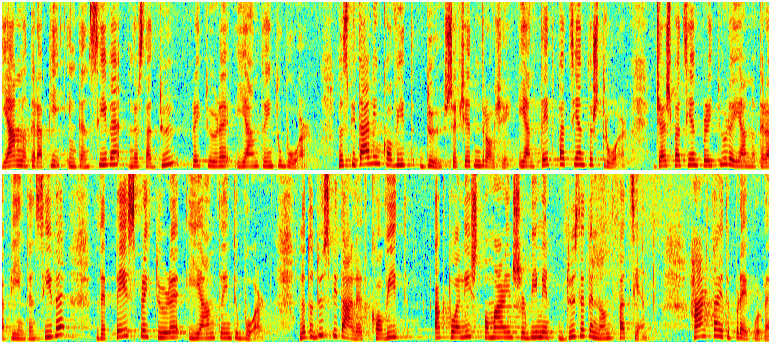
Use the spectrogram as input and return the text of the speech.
janë në terapi intensive ndërsa dy prej tyre janë të intubuar. Në spitalin Covid dy Shefqet Ndroqi janë tetë pacientë të shtruar, gjashtë pacientë prej tyre janë në terapi intensive dhe pesë prej tyre janë të intubuar. Në të dy spitalet Covid Aktualisht po marrin shërbimin dyzet e nëntë pacientë. Harta e të prekurve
